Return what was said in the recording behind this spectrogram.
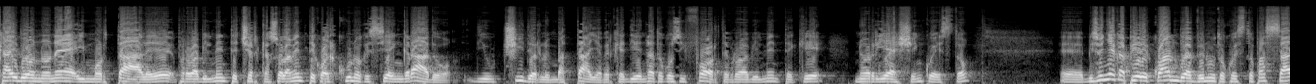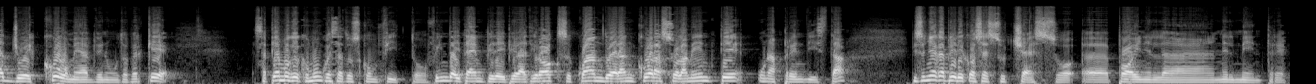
Kaido non è immortale, probabilmente cerca solamente qualcuno che sia in grado di ucciderlo in battaglia perché è diventato così forte probabilmente che non riesce in questo. Eh, bisogna capire quando è avvenuto questo passaggio e come è avvenuto perché sappiamo che comunque è stato sconfitto fin dai tempi dei Pirati Rocks quando era ancora solamente un apprendista. Bisogna capire cosa è successo eh, poi nel, nel mentre.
